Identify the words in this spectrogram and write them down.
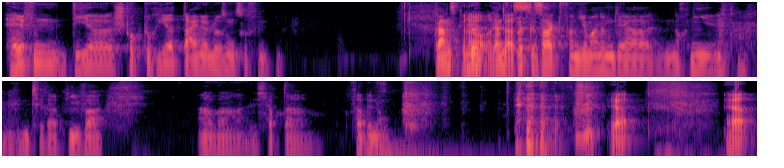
helfen dir strukturiert deine Lösung zu finden. Ganz Genau, blöd, und ganz blöd das, gesagt von jemandem, der noch nie in, in Therapie war. Aber ich habe da Verbindung. ja, ja.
